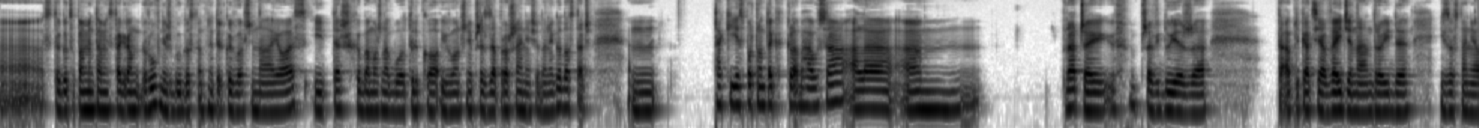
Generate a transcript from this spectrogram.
E, z tego co pamiętam, Instagram również był dostępny tylko i wyłącznie na iOS i też chyba można było tylko i wyłącznie przez zaproszenie się do niego dostać. Taki jest początek Clubhouse'a, ale um, raczej przewiduję, że ta aplikacja wejdzie na Androidy i zostanie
